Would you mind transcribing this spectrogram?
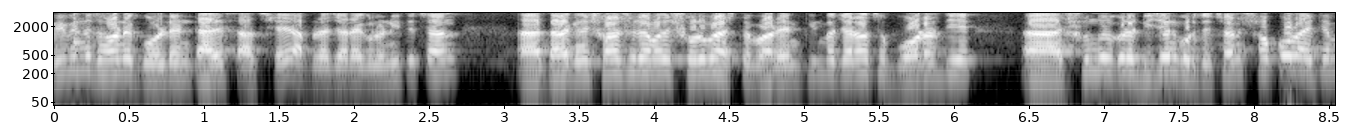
বিভিন্ন ধরনের গোল্ডেন টাইলস আছে। আপনারা যারা এগুলো নিতে চান তারা কিন্তু সরাসরি আমাদের শোরুমে আসতে পারেন, কিংবা যারা হচ্ছে বর্ডার দিয়ে সুন্দর করে ডিজাইন করতে চান, সকল আইটেম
